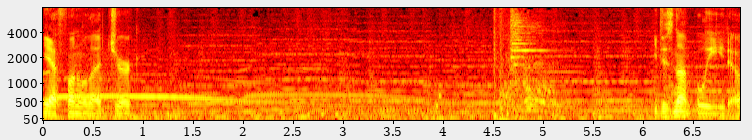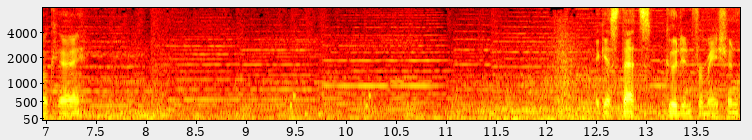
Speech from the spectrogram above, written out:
Yeah, fun with that jerk. He does not bleed, okay. Guess that's good information.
